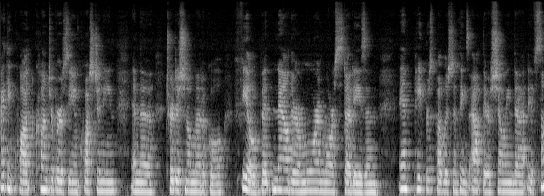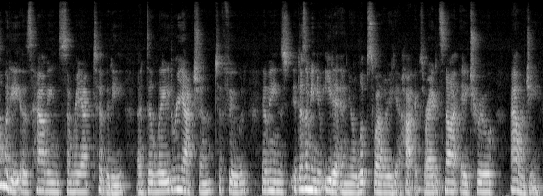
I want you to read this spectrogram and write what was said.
I think quad controversy and questioning in the traditional medical field, but now there are more and more studies and and papers published and things out there showing that if somebody is having some reactivity, a delayed reaction to food, it means it doesn't mean you eat it and your lips swell or you get hives, right? It's not a true allergy,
